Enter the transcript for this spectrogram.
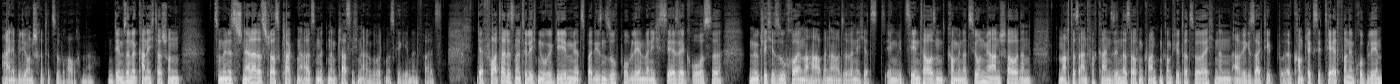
eine Billion Schritte zu brauchen. Ne? In dem Sinne kann ich da schon zumindest schneller das Schloss klacken als mit einem klassischen Algorithmus gegebenenfalls. Der Vorteil ist natürlich nur gegeben jetzt bei diesen Suchproblemen, wenn ich sehr, sehr große mögliche Suchräume habe. Ne? Also wenn ich jetzt irgendwie 10.000 Kombinationen mir anschaue, dann macht das einfach keinen Sinn, das auf dem Quantencomputer zu rechnen. Aber wie gesagt, die äh, Komplexität von dem Problem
